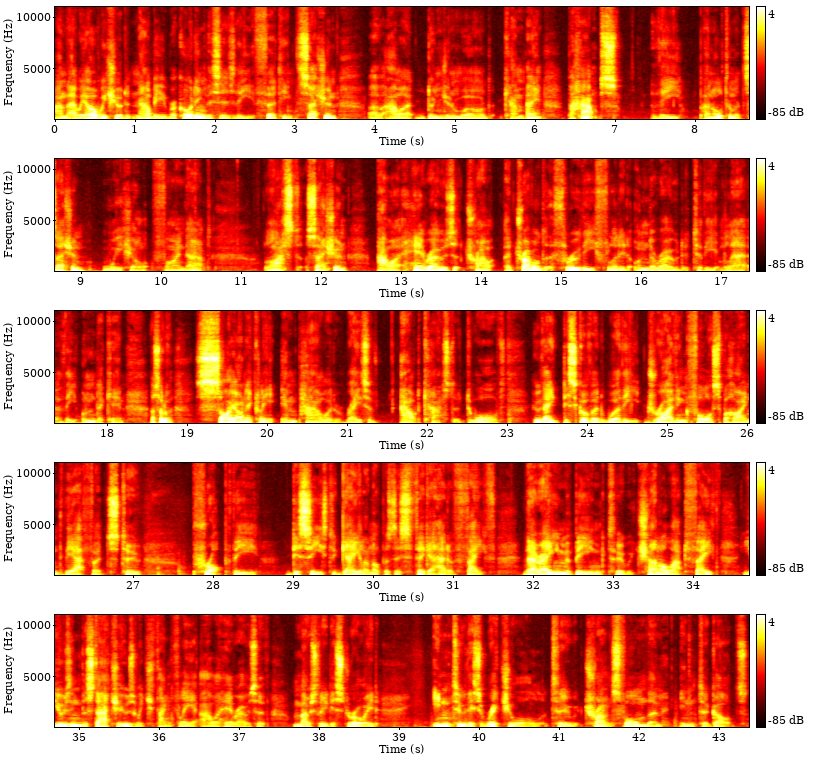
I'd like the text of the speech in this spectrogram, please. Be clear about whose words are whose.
Speaker 1: And there we are, we should now be recording. This is the 13th session of our Dungeon World campaign. Perhaps the penultimate session, we shall find out. Last session, our heroes tra uh, travelled through the flooded underroad to the lair of the Underkin, a sort of psionically empowered race of outcast dwarves who they discovered were the driving force behind the efforts to prop the deceased Galen up as this figurehead of faith. Their aim being to channel that faith using the statues, which thankfully our heroes have mostly destroyed, into this ritual to transform them into gods.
